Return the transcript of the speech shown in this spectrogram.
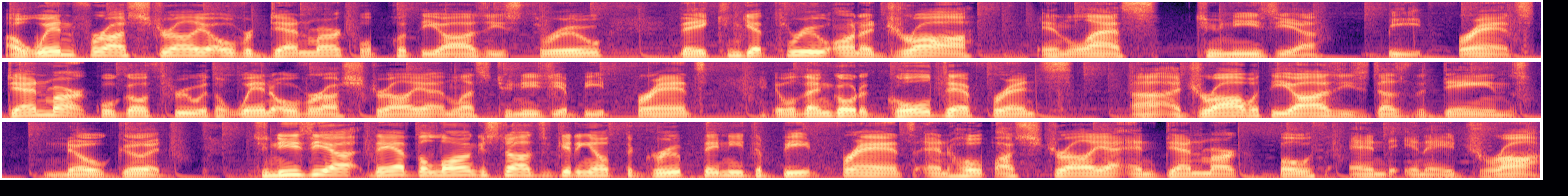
A win for Australia over Denmark will put the Aussies through. They can get through on a draw unless Tunisia beat France. Denmark will go through with a win over Australia unless Tunisia beat France. It will then go to goal difference. Uh, a draw with the Aussies does the Danes no good. Tunisia, they have the longest odds of getting out the group. They need to beat France and hope Australia and Denmark both end in a draw.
